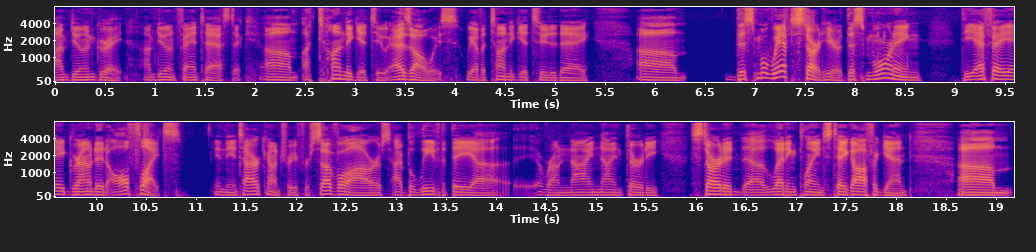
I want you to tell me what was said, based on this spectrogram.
I'm doing great. I'm doing fantastic. Um, a ton to get to, as always. We have a ton to get to today. Um, this mo- we have to start here. This morning, the FAA grounded all flights in the entire country for several hours. I believe that they uh, around 9 9:30 started uh, letting planes take off again. Um,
